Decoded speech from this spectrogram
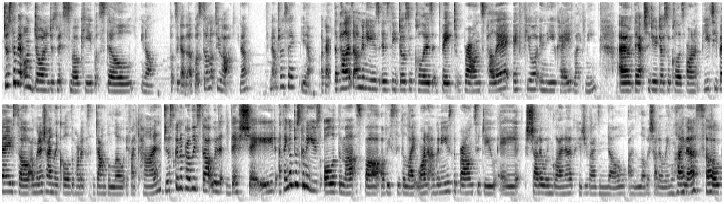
just a bit undone and just a bit smoky but still you know put together but still not too hard you know you know what I'm trying to say? You know. Okay. The palette that I'm going to use is the Dose of Colours Baked Browns palette. If you're in the UK, like me, um, they actually do Dose of Colours on Beauty Bay. So I'm going to try and link all of the products down below if I can. Just going to probably start with this shade. I think I'm just going to use all of the mattes bar, obviously the light one. I'm going to use the brown to do a shadow wing liner because you guys know I love a shadow wing liner. So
